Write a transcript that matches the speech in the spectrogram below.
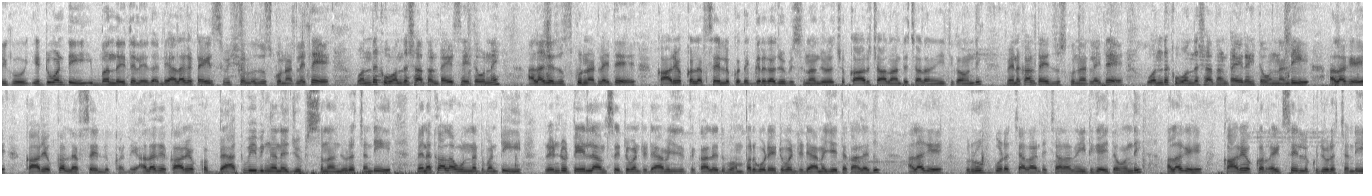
మీకు ఎటువంటి ఇబ్బంది అయితే లేదండి. అలాగే టైర్స్ విషయంలో చూసుకున్నట్లయితే వందకు వంద శాతం టైర్స్ అయితే ఉన్నాయి. అలాగే చూసుకున్నట్లయితే కారు యొక్క లెఫ్ట్ సైడ్ లుక్ దగ్గరగా చూపిస్తున్నాను చూడొచ్చు. కారు చాలా అంటే చాలా నీట్గా ఉంది. వెనకాల టైర్ చూసుకున్నట్లయితే వందకు వంద శాతం టైర్ అయితే ఉందండి. అలాగే కారు యొక్క లెఫ్ట్ సైడ్ లుక్ అండి. అలాగే కారు యొక్క బ్యాక్ వీవింగ్ అనేది చూపిస్తున్నాను చూడొచ్చండి. వెనకాల ఉన్నటువంటి రెండు టైల్ ల్యాంప్స్ ఎటువంటి డ్యామేజ్ అయితే కాలేదు. బంపర్ కూడా ఎటువంటి డ్యామేజ్ అయితే కాలేదు. అలాగే రూఫ్ కూడా చాలా అంటే చాలా నీట్గా అయితే ఉంది. అలాగే కారు యొక్క రైట్ సైడ్ లుక్ చూడొచ్చండి.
